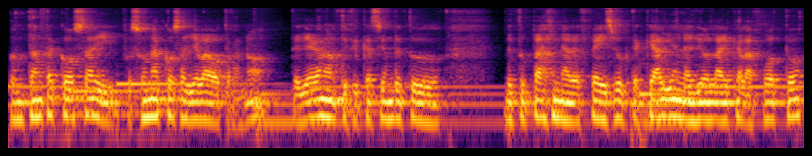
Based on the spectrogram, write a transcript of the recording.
con tanta cosa y pues una cosa lleva a otra, ¿no? Te llega la notificación de tu, de tu página de Facebook, de que alguien le dio like a la foto,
